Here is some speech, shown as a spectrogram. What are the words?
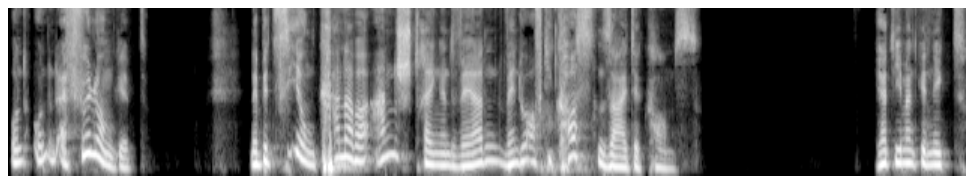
und, und, und Erfüllung gibt. Eine Beziehung kann aber anstrengend werden, wenn du auf die Kostenseite kommst. Hier hat jemand genickt.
